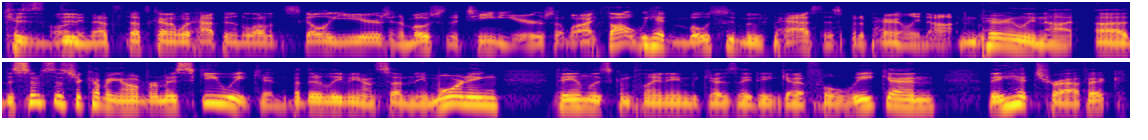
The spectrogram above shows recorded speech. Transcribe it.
cuz Well, I mean, that's that's kind of what happened in a lot of the Scully years and in most of the teen years. I thought we had mostly moved past this, but apparently not. Apparently not. Uh, the Simpsons are coming home from a ski weekend, but they're leaving on Sunday morning. Family's complaining because they didn't get a full weekend. They hit traffic.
